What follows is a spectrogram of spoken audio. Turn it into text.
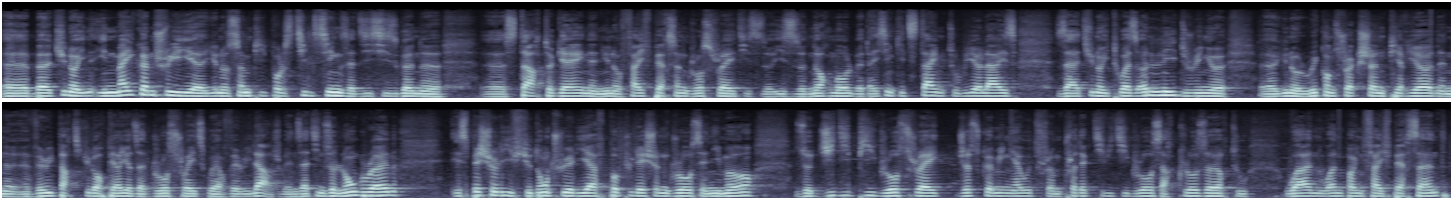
Uh, but, you know, in, in my country, uh, you know, some people still think that this is going to uh, start again and, you know, 5% growth rate is, is the normal. But I think it's time to realize that, you know, it was only during a, you know, reconstruction period and very particular period that growth rates were very large. And that in the long run, especially if you don't really have population growth anymore, the GDP growth rate just coming out from productivity growth are closer to 1, 1.5%.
